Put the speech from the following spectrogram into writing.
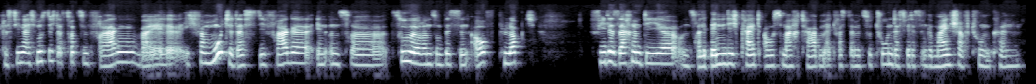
Christina, ich muss dich das trotzdem fragen, weil ich vermute, dass die Frage in unserer Zuhörerin so ein bisschen aufploppt. Viele Sachen, die unsere Lebendigkeit ausmacht, haben etwas damit zu tun, dass wir das in Gemeinschaft tun können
